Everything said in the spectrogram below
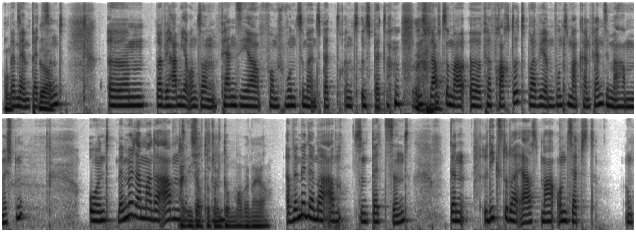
Und- wenn wir im Bett ja. sind. Ähm, weil wir haben ja unseren Fernseher vom Wohnzimmer ins Bett, ins, ins Bett, ins Schlafzimmer äh, verfrachtet, weil wir im Wohnzimmer keinen Fernseher mehr haben möchten. Und wenn wir dann mal da abends im Eigentlich auch Bett total liegen, dumm, aber naja. aber wenn wir dann mal abends im Bett sind, dann liegst du da erstmal und selbst und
